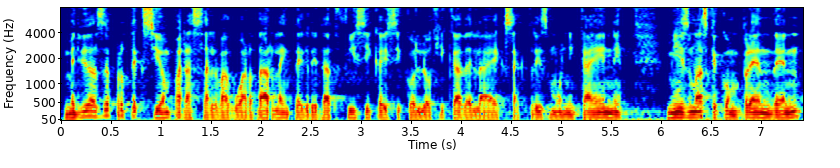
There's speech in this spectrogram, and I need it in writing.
medidas de protección para salvaguardar la integridad física y psicológica de la exactriz Mónica N., mismas que comprenden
